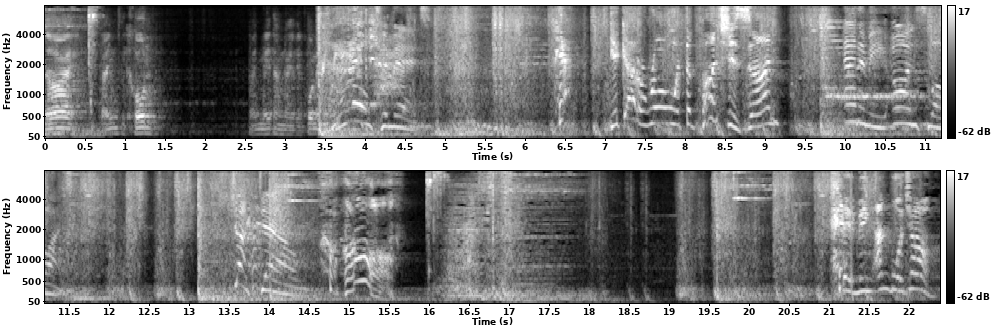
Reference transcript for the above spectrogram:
Rồi đánh thì khôn đánh mấy thằng này thì khôn này You gotta roll with the punches, son! Enemy onslaught. Shut down. Oh! Để mình ăn bùa cho.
